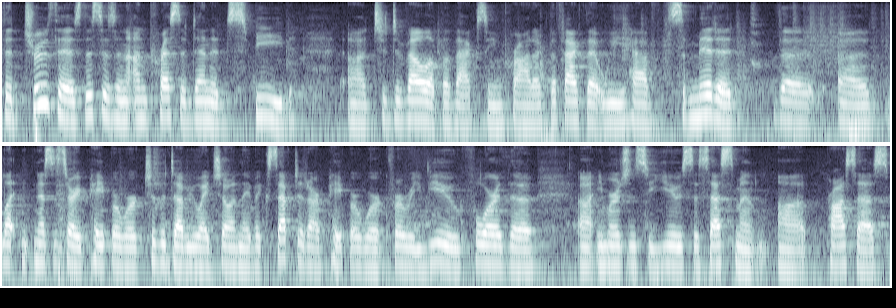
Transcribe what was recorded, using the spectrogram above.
the truth is, this is an unprecedented speed uh, to develop a vaccine product. The fact that we have submitted the uh, necessary paperwork to the WHO and they've accepted our paperwork for review for the uh, emergency use assessment uh, process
